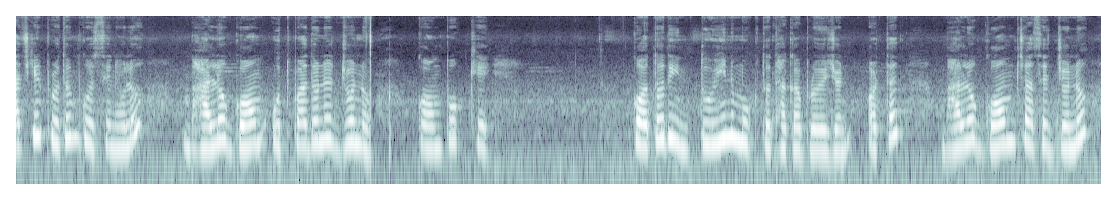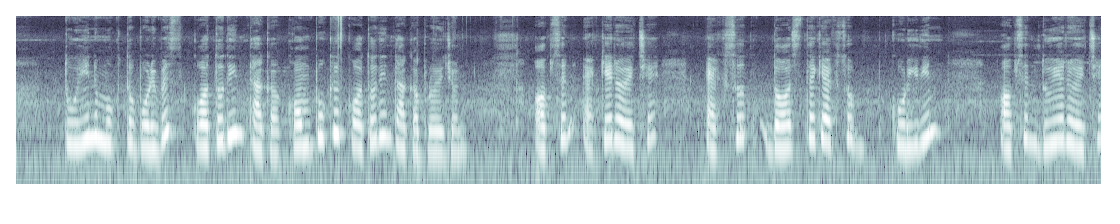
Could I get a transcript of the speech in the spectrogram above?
আজকের প্রথম কোশ্চেন হলো, ভালো গম উৎপাদনের জন্য কমপক্ষে কতদিন তুহিন মুক্ত থাকা প্রয়োজন? অর্থাৎ, ভালো গম চাষের জন্য তুহিন মুক্ত পরিবেশ কতদিন থাকা, কমপক্ষে কতদিন থাকা প্রয়োজন? অপশান একে রয়েছে, একশো দশ থেকে একশো কুড়ি দিন। অপশান দুয়ে রয়েছে,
